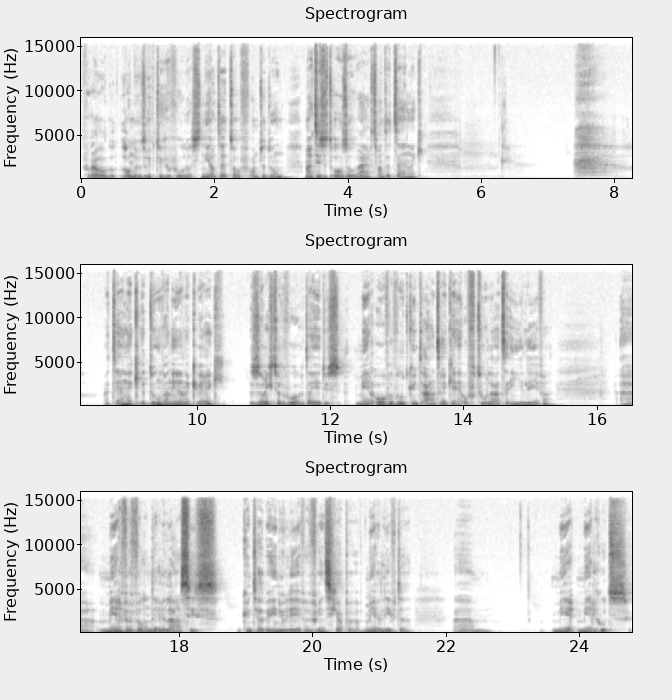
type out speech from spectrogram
vooral onderdrukte gevoelens, niet altijd tof om te doen, maar het is het o zo waard, want uiteindelijk, uiteindelijk het doen van innerlijk werk zorgt ervoor dat je dus meer overvloed kunt aantrekken of toelaten in je leven, uh, meer vervullende relaties kunt hebben in je leven, vriendschappen, meer liefde, um, meer, meer goed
